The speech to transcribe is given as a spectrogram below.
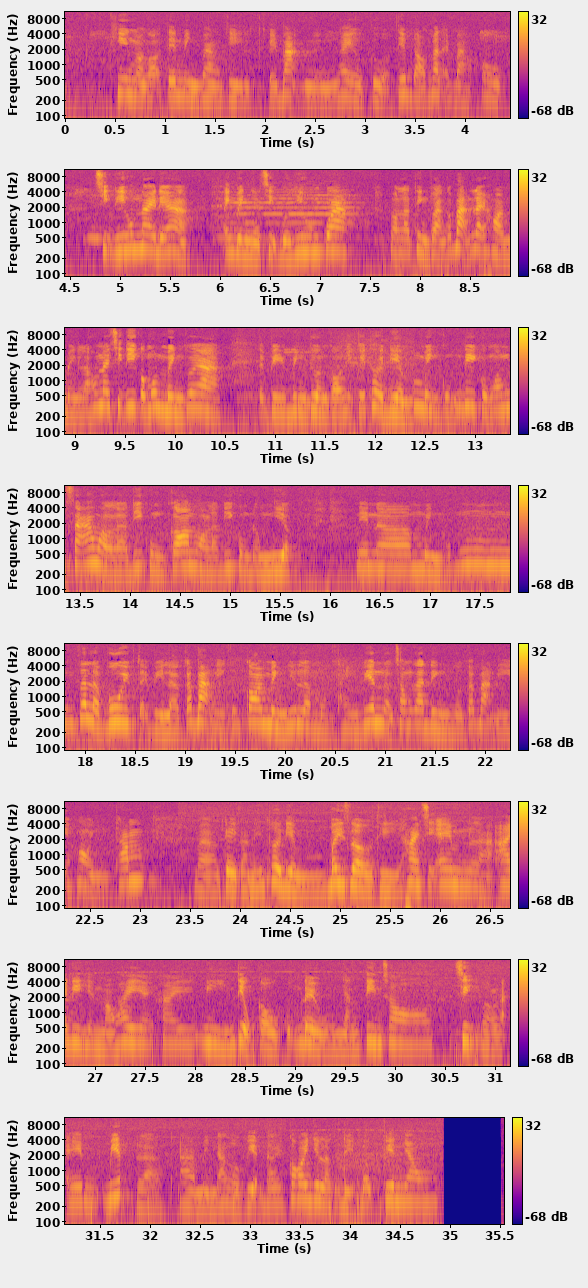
khi mà gọi tên mình vào thì cái bạn ngay ở cửa tiếp đón bạn lại bảo, ồ, chị đi hôm nay đấy à? Anh Bình nhà chị vừa đi hôm qua hoặc là thỉnh thoảng các bạn lại hỏi mình là hôm nay chị đi có một mình thôi à? Tại vì bình thường có những cái thời điểm mình cũng đi cùng ông xã hoặc là đi cùng con hoặc là đi cùng đồng nghiệp. Nên uh, mình cũng rất là vui tại vì là các bạn ấy cũng coi mình như là một thành viên ở trong gia đình rồi các bạn ấy hỏi thăm. Và kể cả đến thời điểm bây giờ thì hai chị em là ai đi hiến máu hay hay đi hiến tiểu cầu cũng đều nhắn tin cho chị hoặc là em biết là à mình đang ở viện đây coi như là để động viên nhau.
